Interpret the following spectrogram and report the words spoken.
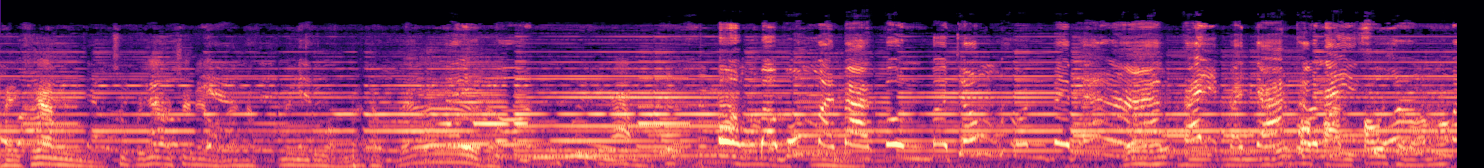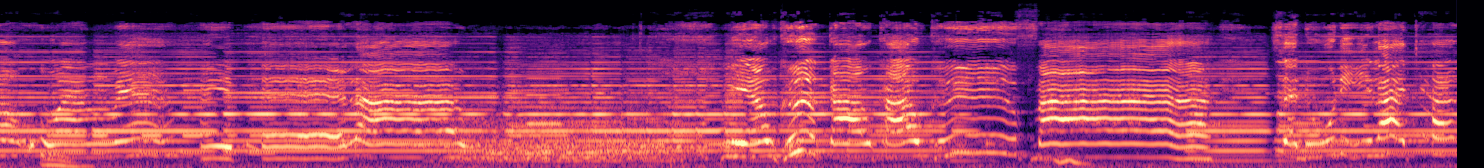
ให้แค้นซุปเปอร์เน่าชาแนลนะครับหนึ่งดวงนะครับเด้อครับงามองค์บะบุ้มมันบากตุนบะจงค นไปทหารไทยประจานเท่าในสวงเมาห่วงแม่ให้แต่ลาวเหนียวคือกาวขาวคือฟ้า สะดูดีราชัง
